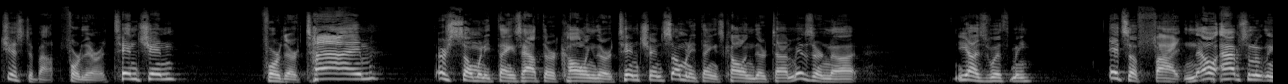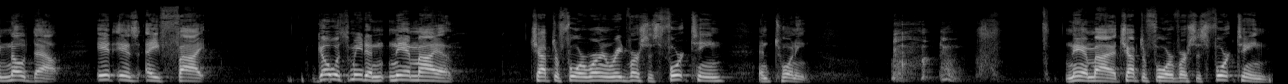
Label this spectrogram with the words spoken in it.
just about for their attention, for their time. There's so many things out there calling their attention, so many things calling their time, is there not? You guys with me? It's a fight. No, absolutely no doubt. It is a fight. Go with me to Nehemiah chapter 4. We're going to read verses 14 and 20. Nehemiah chapter 4, verses 14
